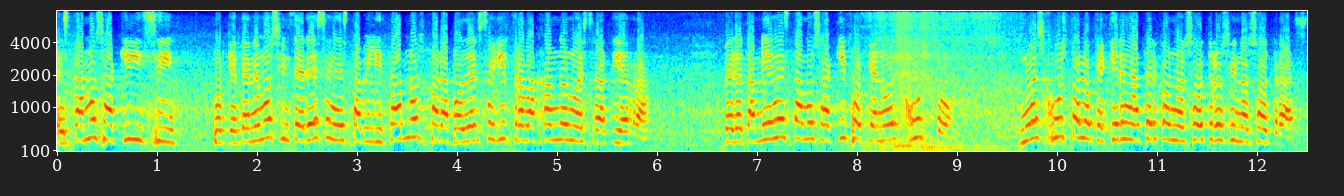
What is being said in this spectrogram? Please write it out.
Estamos aquí, sí, porque tenemos interés en estabilizarnos para poder seguir trabajando en nuestra tierra. Pero también estamos aquí porque no es justo. No es justo lo que quieren hacer con nosotros y nosotras.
